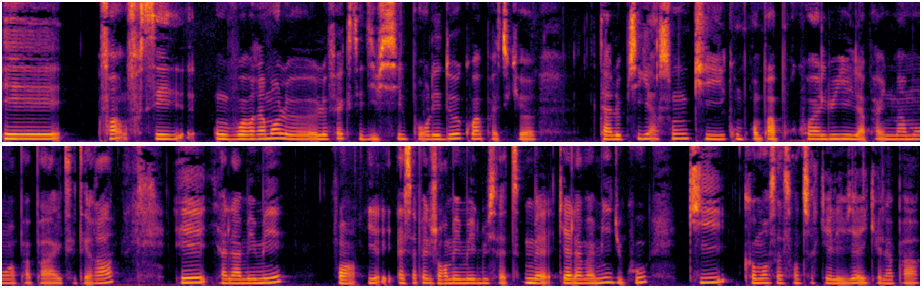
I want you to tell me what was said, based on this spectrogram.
Et. Enfin, c'est on voit vraiment le, le fait que c'est difficile pour les deux, quoi, parce que T'as le petit garçon qui comprend pas pourquoi lui il a pas une maman, un papa, etc. Et il y a la mémé, enfin elle s'appelle genre mémé Lucette, mais il a la mamie du coup qui commence à sentir qu'elle est vieille, qu'elle a pas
